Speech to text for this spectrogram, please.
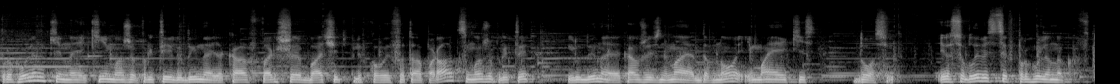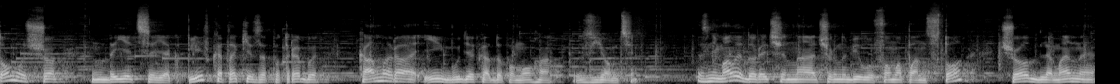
прогулянки, на які може прийти людина, яка вперше бачить плівковий фотоапарат. Це може прийти людина, яка вже знімає давно і має якийсь досвід. І особливість цих прогулянок в тому, що надається як плівка, так і за потреби камера і будь-яка допомога в зйомці. Знімали, до речі, на чорнобілу Фомапан 100, що для мене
